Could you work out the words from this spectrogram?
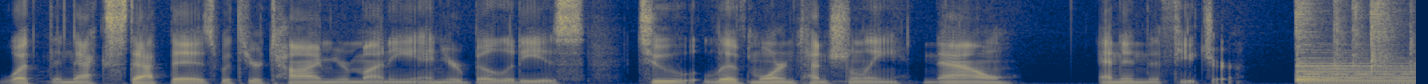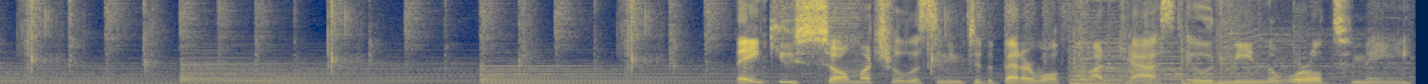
what the next step is with your time, your money, and your abilities to live more intentionally now and in the future. Thank you so much for listening to the Better Wealth Podcast. It would mean the world to me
